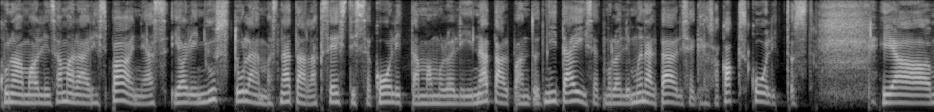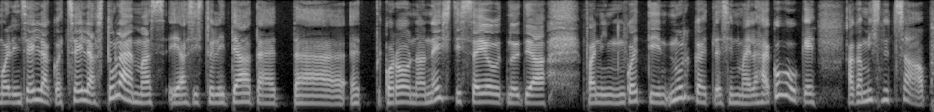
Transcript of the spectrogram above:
kuna ma olin samal ajal Hispaanias ja olin just tulemas nädalaks Eestisse koolitama, mul oli nädal pandud pandud nii täis, et mul oli mõnel päeval isegi lausa kaks koolitust. ja ma olin seljakott seljas tulemas ja siis tuli teade, et, et koroona on Eestisse jõudnud ja panin koti nurka, ütlesin, ma ei lähe kuhugi, aga mis nüüd saab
